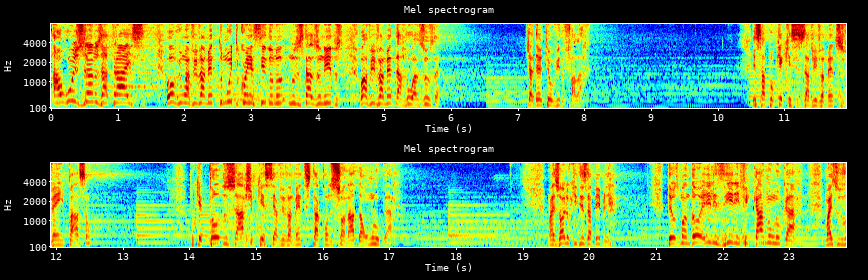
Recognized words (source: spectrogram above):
Alguns anos atrás, houve um avivamento muito conhecido no, nos Estados Unidos o avivamento da Rua Azusa. Já deve ter ouvido falar. E sabe por que, que esses avivamentos vêm e passam? Porque todos acham que esse avivamento está condicionado a um lugar. Mas olha o que diz a Bíblia. Deus mandou eles irem ficar num lugar, mas o,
